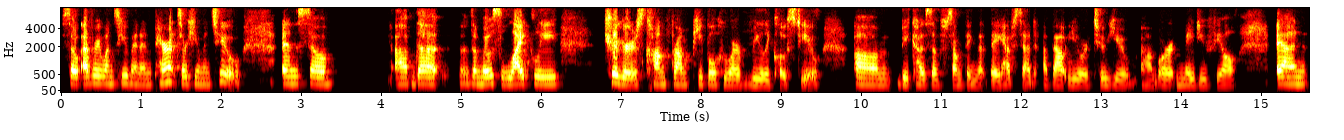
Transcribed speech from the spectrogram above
So everyone's human and parents are human too. And so uh, the the most likely triggers come from people who are really close to you um, because of something that they have said about you or to you um, or made you feel. And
